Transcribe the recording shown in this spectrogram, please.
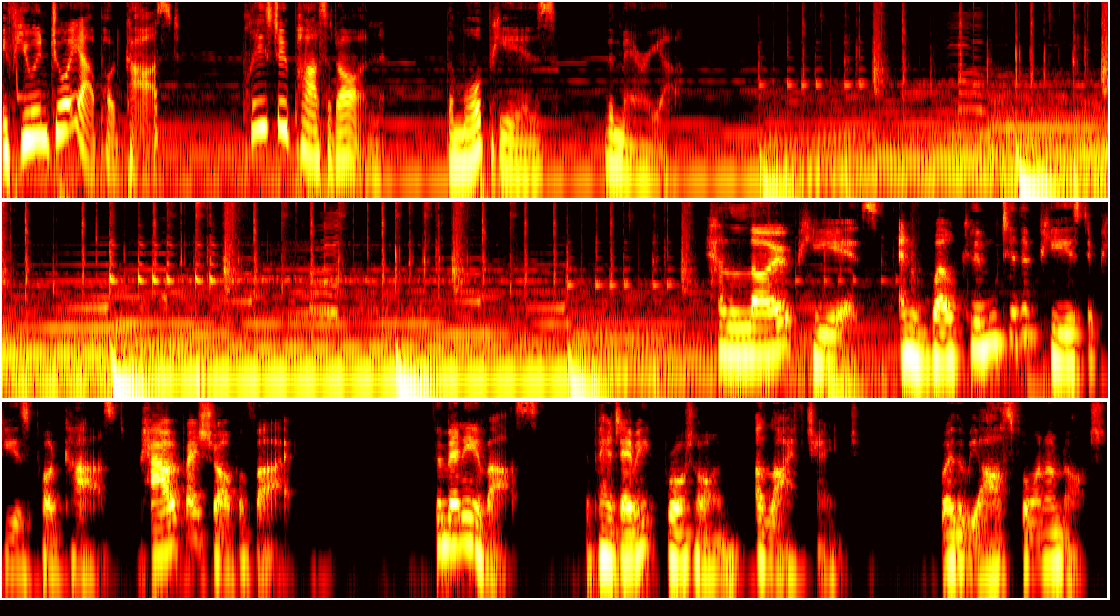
If you enjoy our podcast, please do pass it on. The more peers, the merrier. Hello, peers, and welcome to the Peers to Peers podcast, powered by Shopify. For many of us, the pandemic brought on a life change, whether we asked for one or not.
